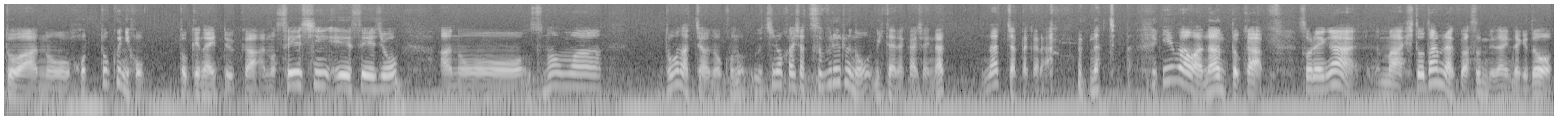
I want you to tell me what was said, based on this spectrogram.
とあのほっとくにほっとけないというか、あの精神衛生上、あの、そのままどうなっちゃうの？このうちの会社潰れるの？みたいな会社になっなっちゃったから なっちゃった。今はなんとか、それが、まあ、一段落は済んでないんだけど、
